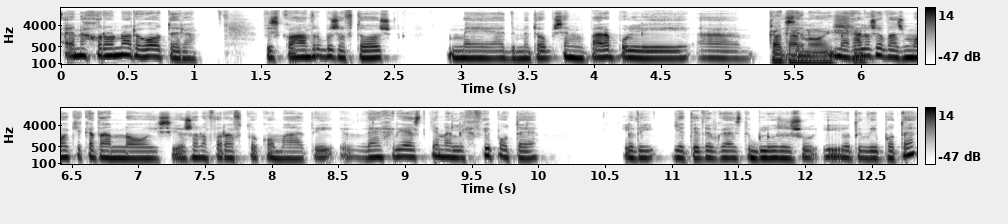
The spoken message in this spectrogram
ένα χρόνο αργότερα. Φυσικά ο άνθρωπος αυτός με αντιμετώπισε με πάρα πολύ α, Κατανόηση. σε- μεγάλο σεβασμό και κατανόηση όσον αφορά αυτό το κομμάτι. Δεν χρειάστηκε να λεχθεί ποτέ. Δηλαδή, γιατί δεν βγάζει την μπλούζα σου ή οτιδήποτε.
